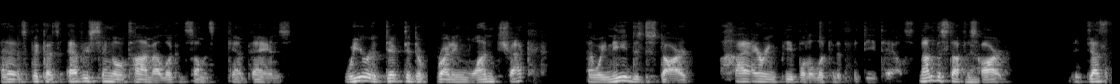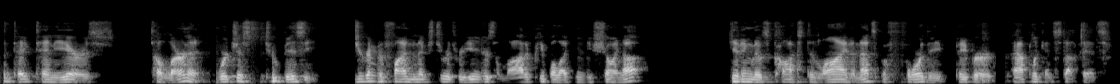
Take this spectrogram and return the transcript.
And it's because every single time I look at someone's campaigns, we are addicted to writing one check and we need to start hiring people to look into the details. None of the stuff yeah. is hard. It doesn't take 10 years to learn it. We're just too busy. You're going to find the next two or three years a lot of people like me showing up, getting those costs in line. And that's before the pay per applicant stuff hits.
